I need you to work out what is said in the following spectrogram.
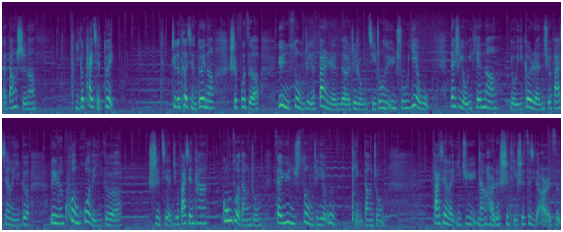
那当时呢，一个派遣队，这个特遣队呢是负责运送这个犯人的这种集中的运输业务。但是有一天呢，有一个人却发现了一个令人困惑的一个事件，就发现他。工作当中，在运送这些物品当中，发现了一具男孩的尸体是自己的儿子，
